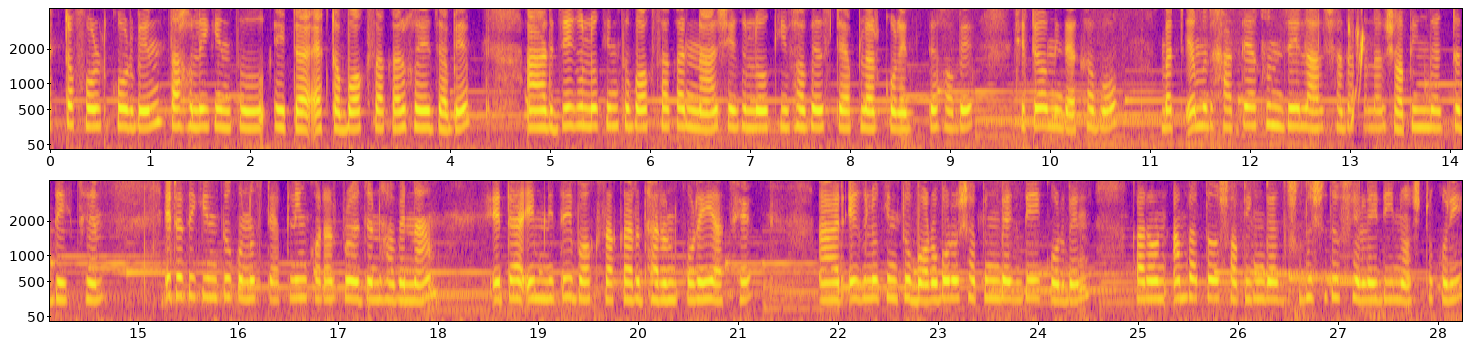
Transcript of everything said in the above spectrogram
একটা ফোল্ড করবেন, তাহলেই কিন্তু এটা একটা বক্স আকার হয়ে যাবে। আর যেগুলো কিন্তু বক্স আকার না, সেগুলো কীভাবে স্ট্যাপলার করে দিতে হবে সেটাও আমি দেখাবো। বাট আমার হাতে এখন যে লাল সাদা কালার শপিং ব্যাগটা দেখছেন, এটাতে কিন্তু কোনো স্ট্যাপলিং করার প্রয়োজন হবে না। এটা এমনিতেই বক্স আকার ধারণ করেই আছে। আর এগুলো কিন্তু বড় বড় শপিং ব্যাগ দিয়েই করবেন। কারণ আমরা তো শপিং ব্যাগ শুধু শুধু ফেলে দিই, নষ্ট করি।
